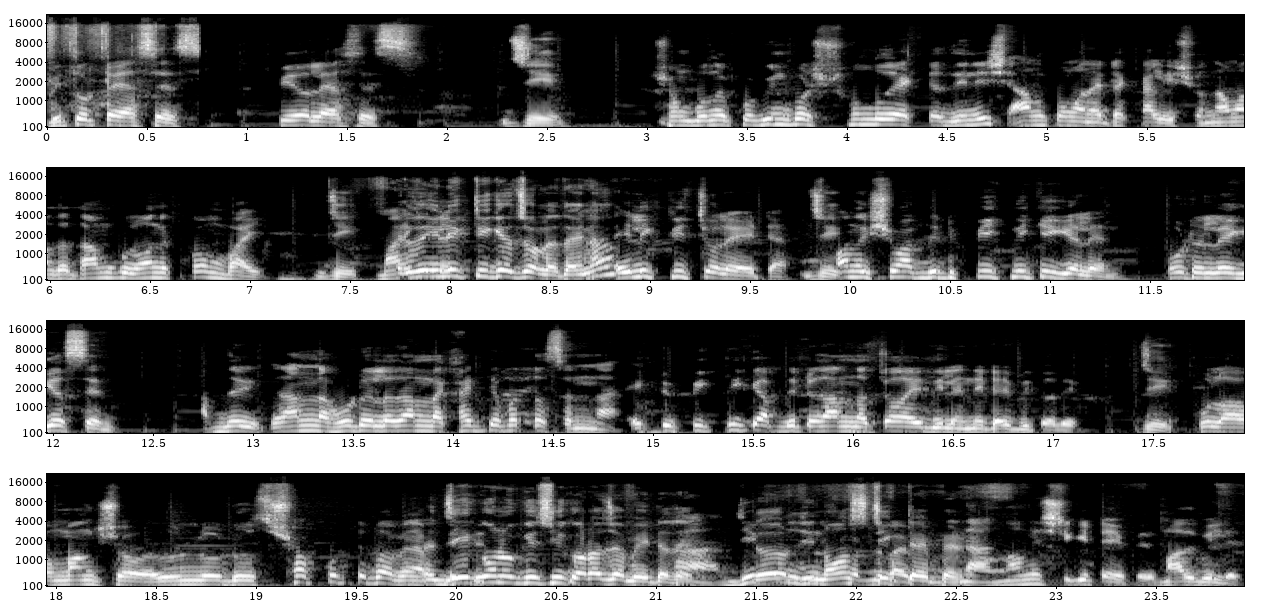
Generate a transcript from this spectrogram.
ভিতরটা অ্যাসেস পিওল অ্যাসেস জি। সম্পূর্ণ কুকিং পর সুন্দর একটা জিনিস আনকমন একটা কালেকশন আমাদের দামগুলো অনেক কম ভাই। জি। মানে ইলেকট্রিকে চলে তাই না? ইলেকট্রিক চলে এটা। অনেক সময় আপনি একটু পিকনিকে গেলেন হোটেলে গেছেন আপনি রান্না হোটেলে রান্না খাইতে পারতেছেন না একটু পিকনিক আপনি একটু রান্না চলাই দিলেন এটার ভিতরে। জি। পোলাও মাংস লুডুস সব করতে পারবেন যে কোনো কিছুই করা যাবে এটাতে। হ্যাঁ, যে কোনো জিনিস নন করতে স্টিক পারবেন। টাইপের না নন স্টিকি টাইপের মালবিলের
